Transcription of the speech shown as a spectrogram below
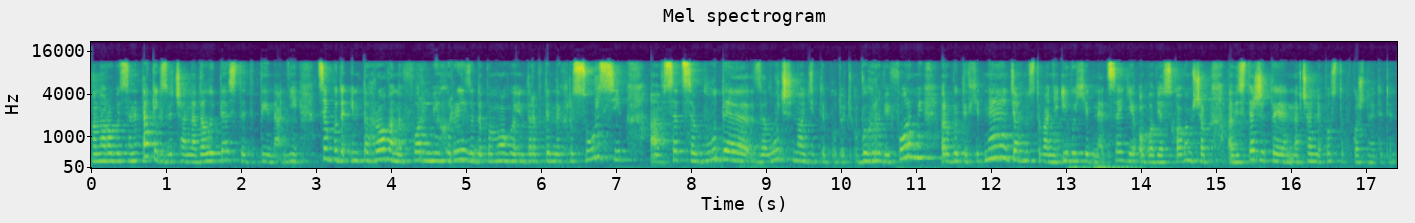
Воно робиться не так, як звичайно, дали тести дитина. Ні, це буде інтегровано в формі гри за допомогою інтерактивних ресурсів. Все це буде залучено. Діти будуть в ігровій формі робити вхідне діагностування і вихідне. Це є обов'язковим, щоб відстежити навчальний поступ кожної дитини.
